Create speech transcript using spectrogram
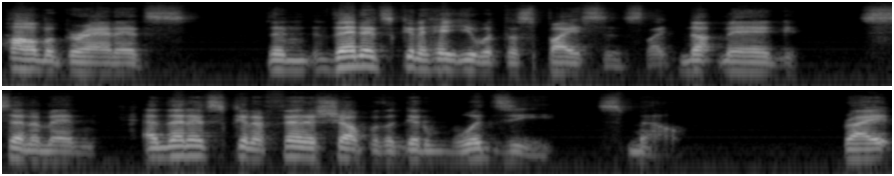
pomegranates. Then, then it's going to hit you with the spices like nutmeg, cinnamon, and then it's going to finish up with a good woodsy smell right?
